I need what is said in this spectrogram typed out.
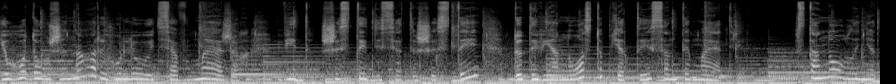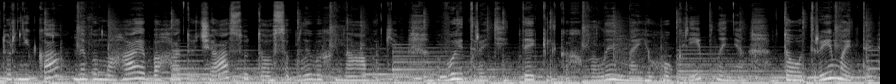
його довжина регулюється в межах від 66 до 95 см. Встановлення турніка не вимагає багато часу та особливих навиків. Витратіть декілька хвилин на його кріплення та отримайте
